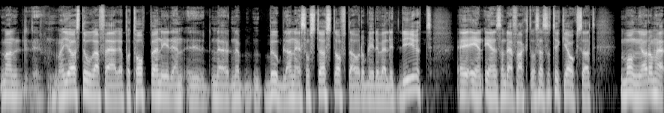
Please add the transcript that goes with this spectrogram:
man, man gör stora affärer på toppen i den, när, när bubblan är som störst ofta och då blir det väldigt dyrt. Eh, en, en sån där faktor. Sen så tycker jag också att många av de här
